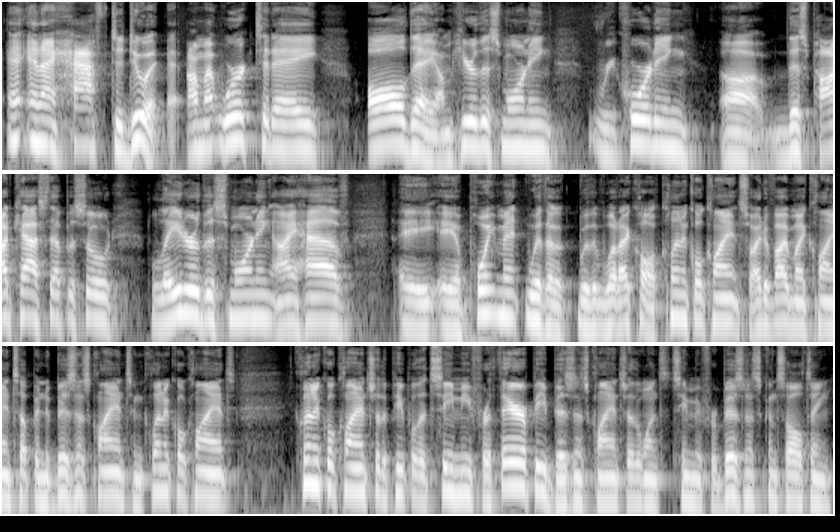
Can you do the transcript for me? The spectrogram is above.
And, and I have to do it. I'm at work today all day. I'm here this morning recording uh, this podcast episode. Later this morning, I have a, a appointment with a with what I call a clinical client. So I divide my clients up into business clients and clinical clients. Clinical clients are the people that see me for therapy. Business clients are the ones that see me for business consulting.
